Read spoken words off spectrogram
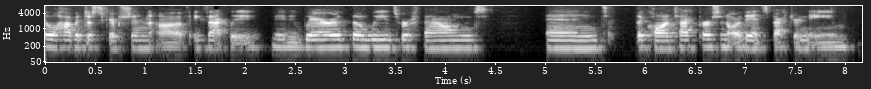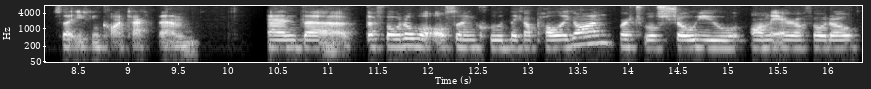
it will have a description of exactly maybe where the weeds were found and the contact person or the inspector name so that you can contact them. And the, the photo will also include like a polygon, which will show you on the aerial photo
